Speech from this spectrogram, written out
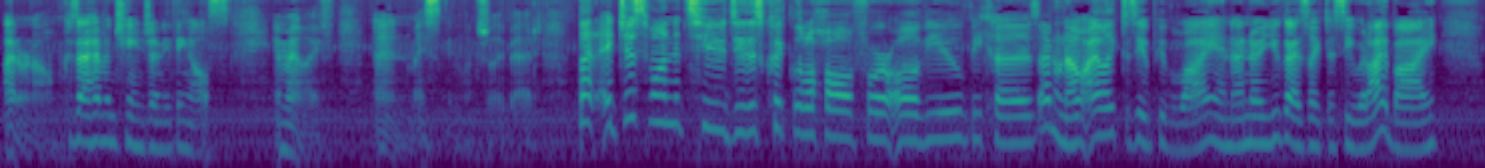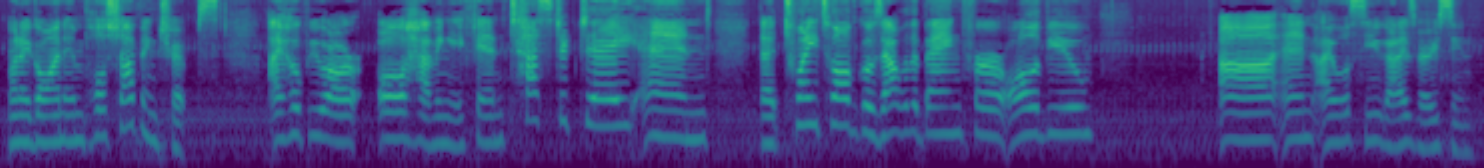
I don't know, because I haven't changed anything else in my life, and my skin looks really bad. But I just wanted to do this quick little haul for all of you because, I don't know, I like to see what people buy, and I know you guys like to see what I buy when I go on impulse shopping trips. I hope you are all having a fantastic day, and that 2012 goes out with a bang for all of you, uh, and I will see you guys very soon.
